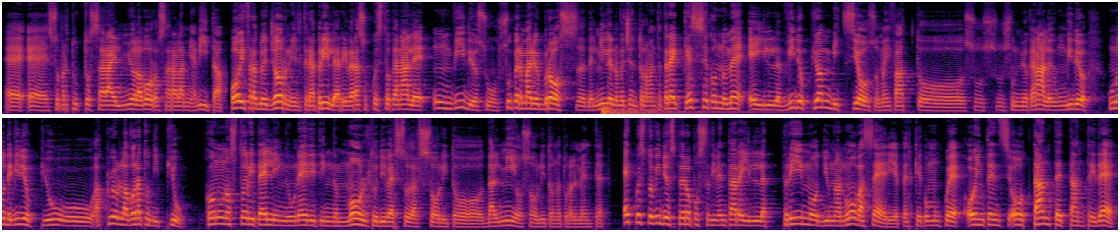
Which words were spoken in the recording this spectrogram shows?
e, e, soprattutto sarà il mio lavoro, sarà la mia vita. Poi fra due giorni, il 3 aprile, arriverà su questo canale un video su Super Mario Bros. del 1993 che secondo me è il video più ambizioso mai fatto su, su, sul mio canale, un video, uno dei video più, a cui ho lavorato di più con uno storytelling, un editing molto diverso dal solito, dal mio solito naturalmente. E questo video spero possa diventare il primo di una nuova serie, perché comunque ho, intenzio- ho tante e tante idee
